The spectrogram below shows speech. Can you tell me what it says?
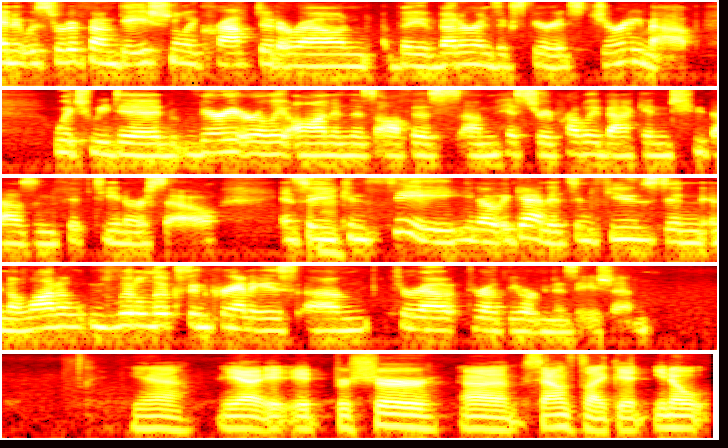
And it was sort of foundationally crafted around the veterans experience journey map which we did very early on in this office um, history probably back in 2015 or so. And so you hmm. can see you know again it's infused in in a lot of little nooks and crannies um, throughout throughout the organization yeah, yeah, it, it for sure uh, sounds like it. You know,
